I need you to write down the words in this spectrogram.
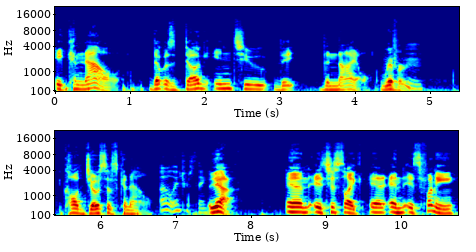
a canal that was dug into the the nile river Hmm. called joseph's canal Oh, interesting. yeah and it's just like and, and it's funny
